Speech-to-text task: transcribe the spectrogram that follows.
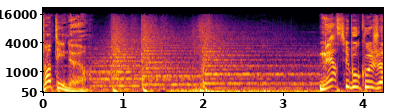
21h. Merci beaucoup, Joël.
